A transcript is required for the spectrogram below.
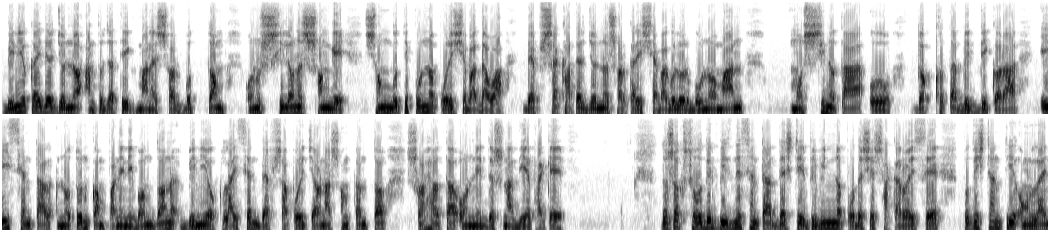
বিনিয়োগকারীদের জন্য আন্তর্জাতিক মানের সর্বোত্তম অনুশীলনের সঙ্গে সঙ্গতিপূর্ণ পরিষেবা দেওয়া। ব্যবসা খাতের জন্য সরকারি সেবাগুলোর গুণমান মসৃণতা ও দক্ষতা বৃদ্ধি করা, এই সেন্টার নতুন কোম্পানি নিবন্ধন, বিনিয়োগ, লাইসেন্স, ব্যবসা পরিচালনা সংক্রান্ত সহায়তা ও নির্দেশনা দিয়ে থাকে। দর্শক, সৌদির বিজনেস সেন্টার দেশটির বিভিন্ন প্রদেশে শাখা রয়েছে। প্রতিষ্ঠানটি অনলাইন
